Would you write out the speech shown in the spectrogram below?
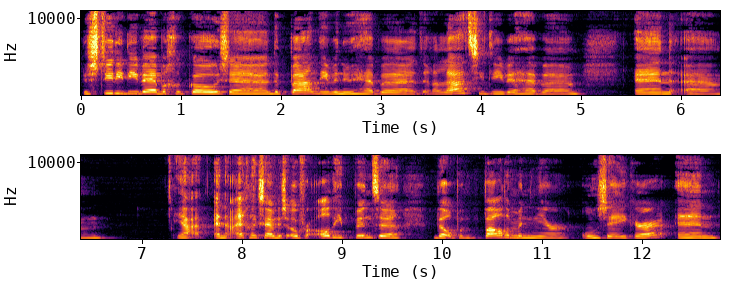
de studie die we hebben gekozen, de baan die we nu hebben, de relatie die we hebben. En, um, ja, en eigenlijk zijn we dus over al die punten wel op een bepaalde manier onzeker. En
